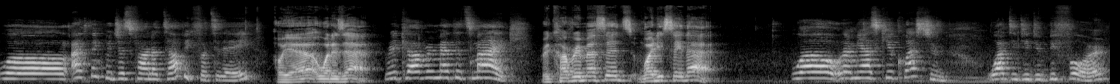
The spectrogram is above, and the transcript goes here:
Well, I think we just found a topic for today. Oh, yeah? What is that? Recovery methods, Mike. Recovery methods? Why do you say that? Well, let me ask you a question. What did you do before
